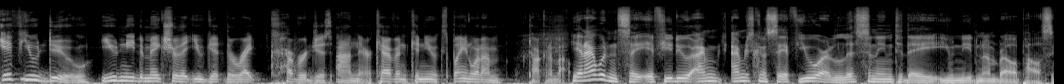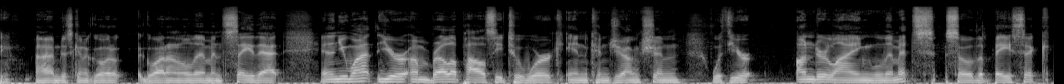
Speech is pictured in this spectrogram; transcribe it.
if you do, you need to make sure that you get the right coverages on there. Kevin, can you explain what I'm talking about? Yeah, and I wouldn't say if you do. I'm I'm just going to say if you are listening today, you need an umbrella policy. I'm just going to go go out on a limb and say that, and then you want your umbrella policy to work in conjunction with your underlying limits. So the basic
